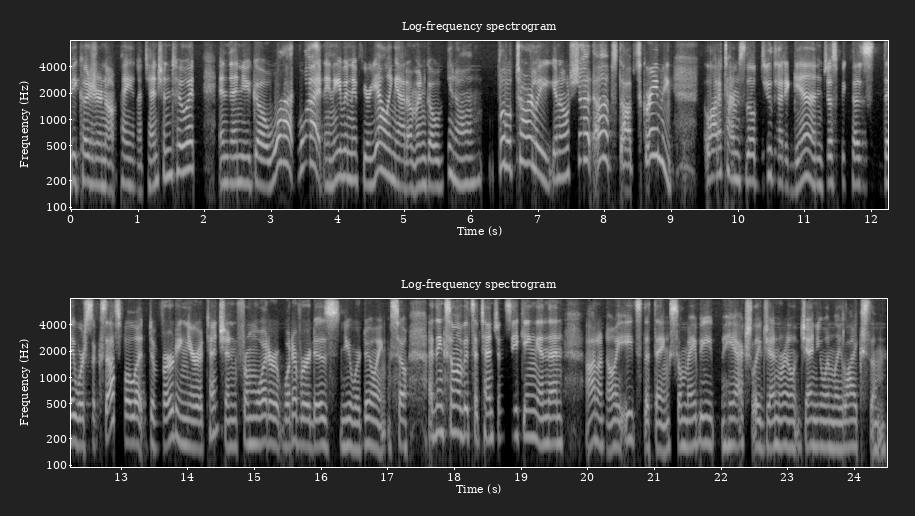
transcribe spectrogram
because you're not paying attention to it and then you go what what and even if you're yelling at them and go you know little Charlie, you know, shut up, stop screaming. A lot of times they'll do that again just because they were successful at diverting your attention from what or whatever it is you were doing. So I think some of it's attention seeking, and then I don't know, he eats the thing. So maybe he actually generally genuinely likes them.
